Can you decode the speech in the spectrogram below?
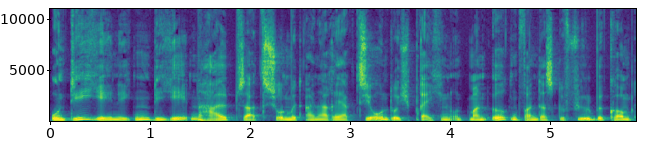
Und diejenigen, die jeden Halbsatz schon mit einer Reaktion durchbrechen und man irgendwann das Gefühl bekommt,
